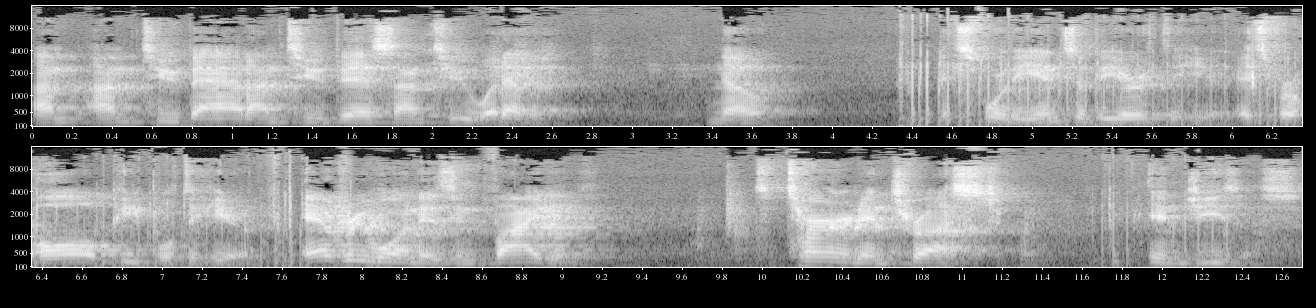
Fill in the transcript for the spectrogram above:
I'm, I'm too bad, I'm too this, I'm too whatever. No. It's for the ends of the earth to hear. It's for all people to hear. Everyone is invited to turn and trust in Jesus.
